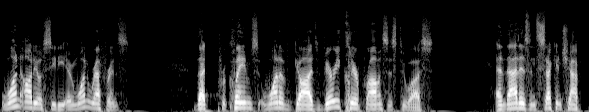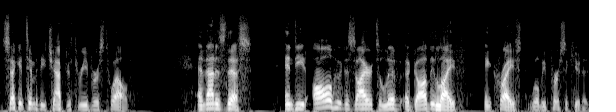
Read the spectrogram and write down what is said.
one audio CD, and one reference that proclaims one of God's very clear promises to us, and that is in 2, chap- 2 Timothy chapter 3, verse 12. And that is this Indeed, all who desire to live a godly life in Christ will be persecuted.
